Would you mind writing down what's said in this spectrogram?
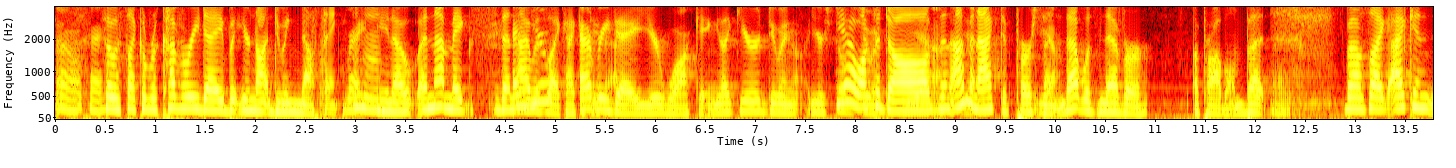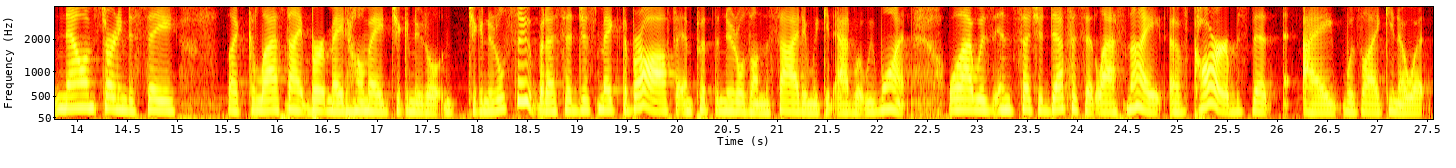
Oh, okay. So it's like a recovery day, but you're not doing nothing. Right. Mhm. You know, and that makes, then And I was like, I can every day you're walking, like you're doing, you're still yeah, I walk doing- the dogs, yeah, and I'm an active person. Yeah. That was never a problem, but but I was like, I can now. I'm starting to see. Like last night, Bert made homemade chicken noodle chicken noodle soup, but I said just make the broth and put the noodles on the side, and we could add what we want. Well, I was in such a deficit last night of carbs that I was like, you know what,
